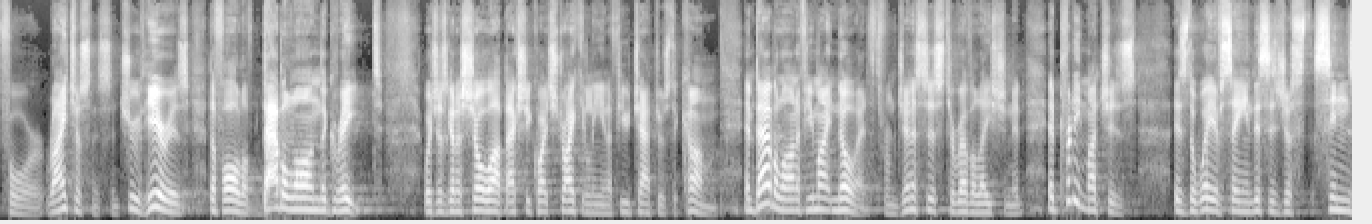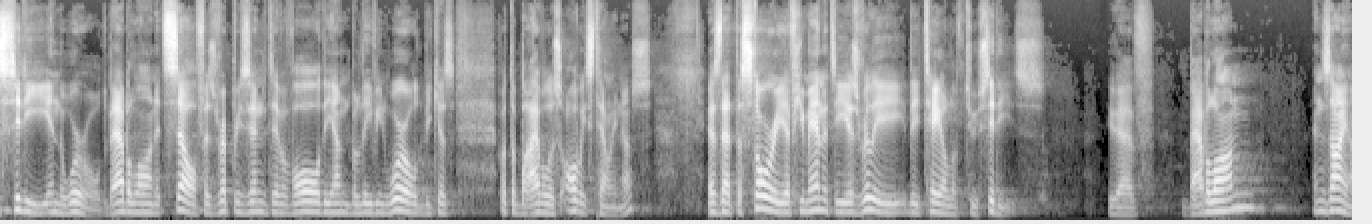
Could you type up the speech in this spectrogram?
for righteousness and truth. Here is the fall of Babylon the Great, which is going to show up actually quite strikingly in a few chapters to come. And Babylon, if you might know it, from Genesis to Revelation, it, it pretty much is is the way of saying this is just Sin City in the world. Babylon itself is representative of all the unbelieving world because what the Bible is always telling us is that the story of humanity is really the tale of two cities. You have Babylon and Zion,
